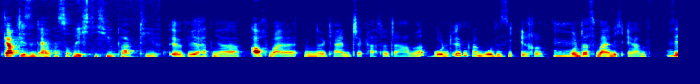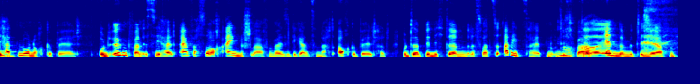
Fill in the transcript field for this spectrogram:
Ich glaube, die sind einfach so richtig hyperaktiv. Äh, Wir hatten ja auch mal eine kleine Jack Russell Dame und irgendwann wurde sie irre. Mhm. Und das meine ich ernst. Sie Mhm. hat nur noch gebellt. Und irgendwann ist sie halt einfach so auch eingeschlafen, weil sie die ganze Nacht auch gebellt hat. Und da bin ich dann, das war zu Abi-Zeiten und Oh, ich war geil. am Ende mit den Nerven.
